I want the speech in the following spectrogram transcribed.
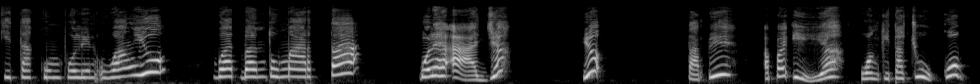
Kita kumpulin uang yuk buat bantu Marta. Boleh aja. Yuk. Tapi apa iya uang kita cukup?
